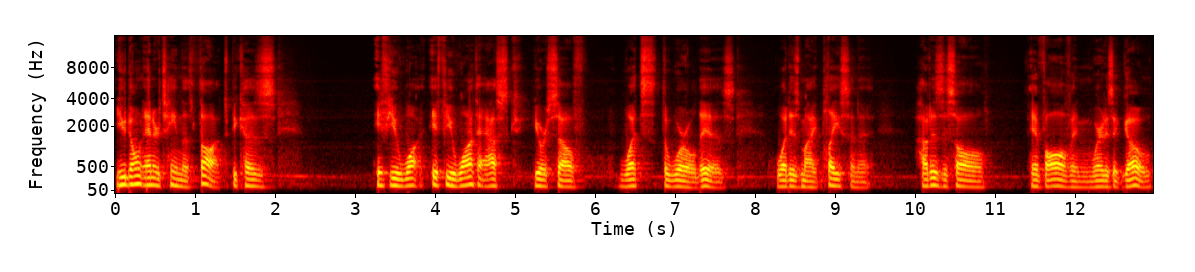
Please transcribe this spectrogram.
you don't entertain the thought because if you want if you want to ask yourself what the world is, what is my place in it, how does this all evolve and where does it go?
